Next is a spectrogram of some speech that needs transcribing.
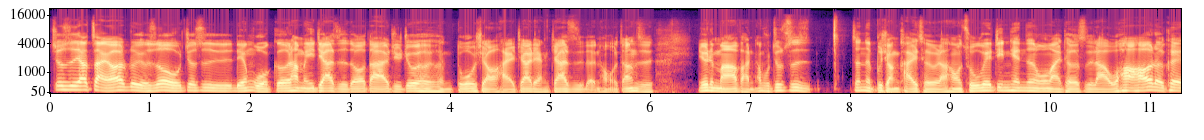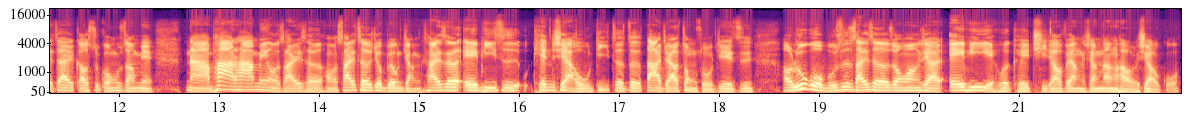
就是要载，然后有时候就是连我哥他们一家子都要带下去，就会很多小孩加两家子人吼，这样子有点麻烦。那我就是。真的不喜欢开车，然后除非今天真的我买特斯拉，我好好的可以在高速公路上面，哪怕它没有塞车，吼塞车就不用讲，塞车 A P 是天下无敌，这这个大家众所皆知哦。如果不是塞车的状况下，A P 也会可以起到非常相当好的效果。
